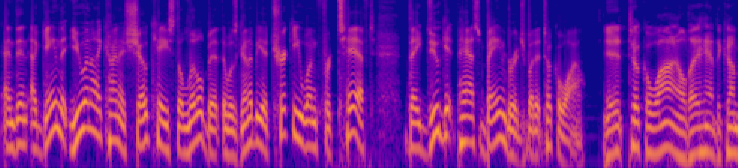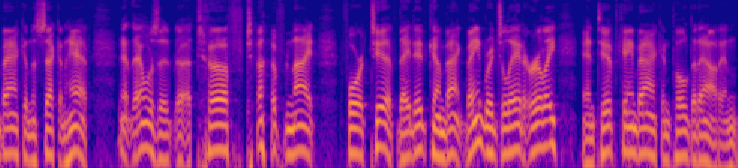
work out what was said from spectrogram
And then a game that you and I kind of showcased a little bit that was going to be a tricky one for Tift. They do get past Bainbridge, but it took a while. It took a while. They had to come back in the second half. That was a, a tough, tough night for Tift. They did come back. Bainbridge led early, and Tift came back and pulled it out. And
